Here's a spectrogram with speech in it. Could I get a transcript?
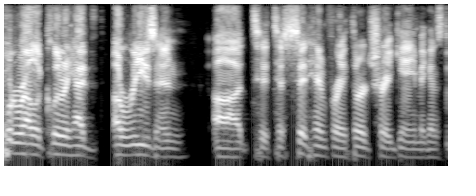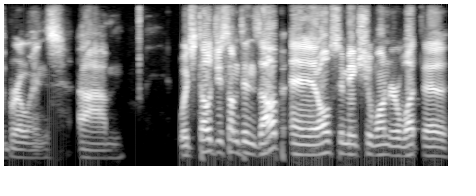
Tortorella clearly had a reason uh, to, to sit him for a third straight game against the Bruins um, which tells you something's up and it also makes you wonder what the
